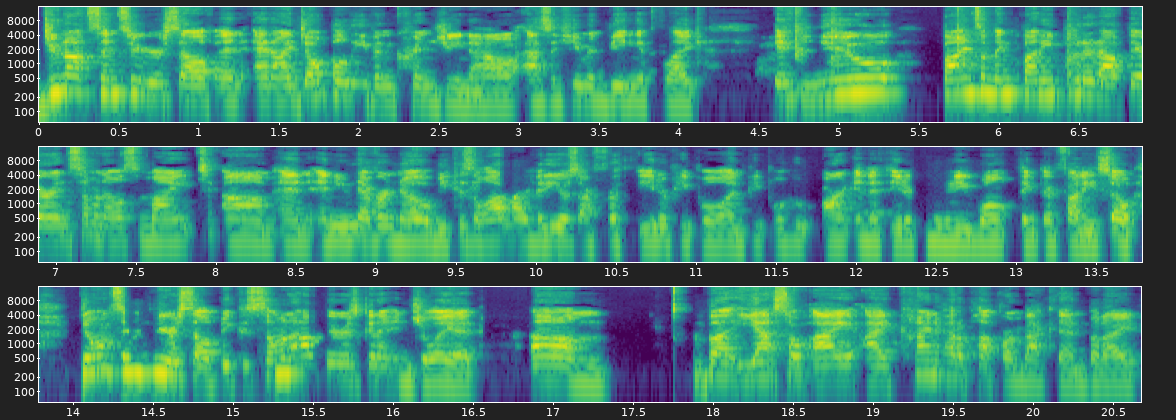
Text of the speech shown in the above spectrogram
do not censor yourself. And and I don't believe in cringy now as a human being. It's like if you find something funny, put it out there, and someone else might. Um, and and you never know because a lot of my videos are for theater people, and people who aren't in the theater community won't think they're funny. So don't censor yourself because someone out there is going to enjoy it. Um, but yeah, so I I kind of had a platform back then, but I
